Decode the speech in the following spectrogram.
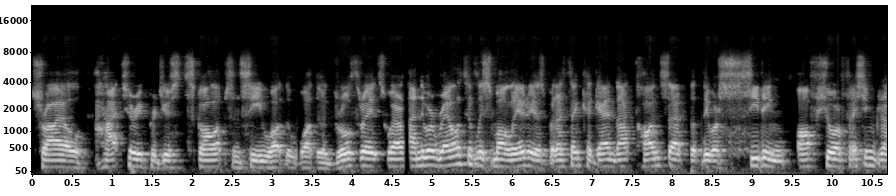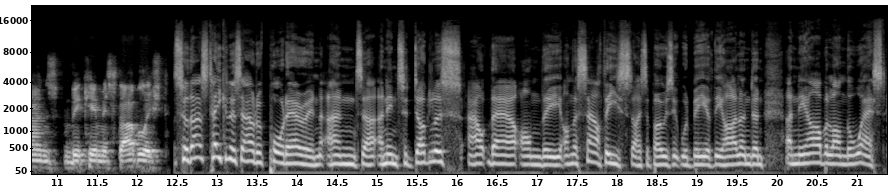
trial hatchery produced scallops and see what the, what the growth rates were. And they were relatively small areas, but I think again that concept that they were seeding offshore fishing grounds became established. So that's taken us out of Port Erin and uh, and into Douglas out there on the on the southeast, I suppose it would be of the island, and and Niarbyl on the west.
